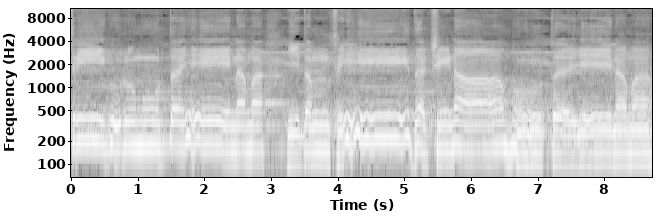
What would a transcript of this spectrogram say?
श्रीगुरुमूर्तये नम। इदं श्रीदक्षिणामूर्तये नमः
